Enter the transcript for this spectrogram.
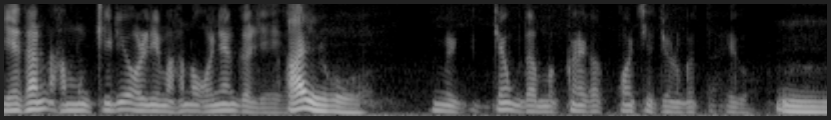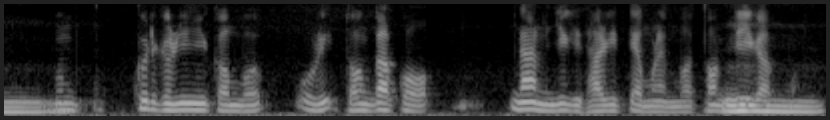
예산 한번 길이 올리면 한 5년 걸려요. 아이고. 뭐 전부 다뭐 그래가 원치 주는 것도 아니고. 음. 음, 그리 걸리니까 뭐 우리 돈 갖고 나는 여기 살기 때문에 뭐돈내 갖고 음.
